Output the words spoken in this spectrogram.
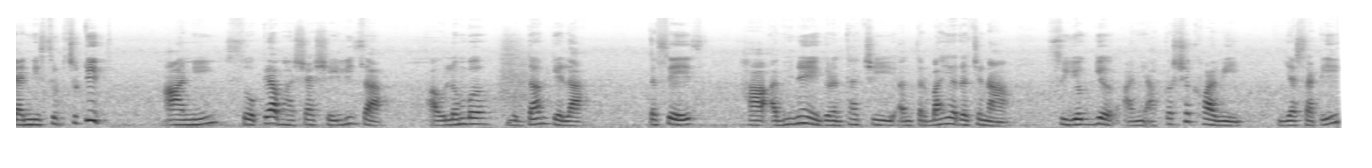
त्यांनी सुटसुटीत आणि सोप्या भाषा शैलीचा अवलंब मुद्दाम केला. तसेच हा अभिनय ग्रंथाची अंतर्बाह्य रचना सुयोग्य आणि आकर्षक व्हावी यासाठी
